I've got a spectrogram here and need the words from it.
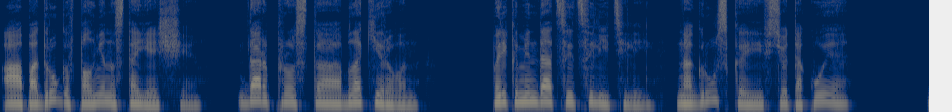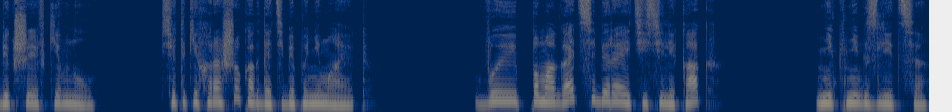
а подруга вполне настоящая. Дар просто блокирован. По рекомендации целителей. Нагрузка и все такое. Бекшеев кивнул. все таки хорошо, когда тебя понимают. Вы помогать собираетесь или как? Ник-ник злится.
